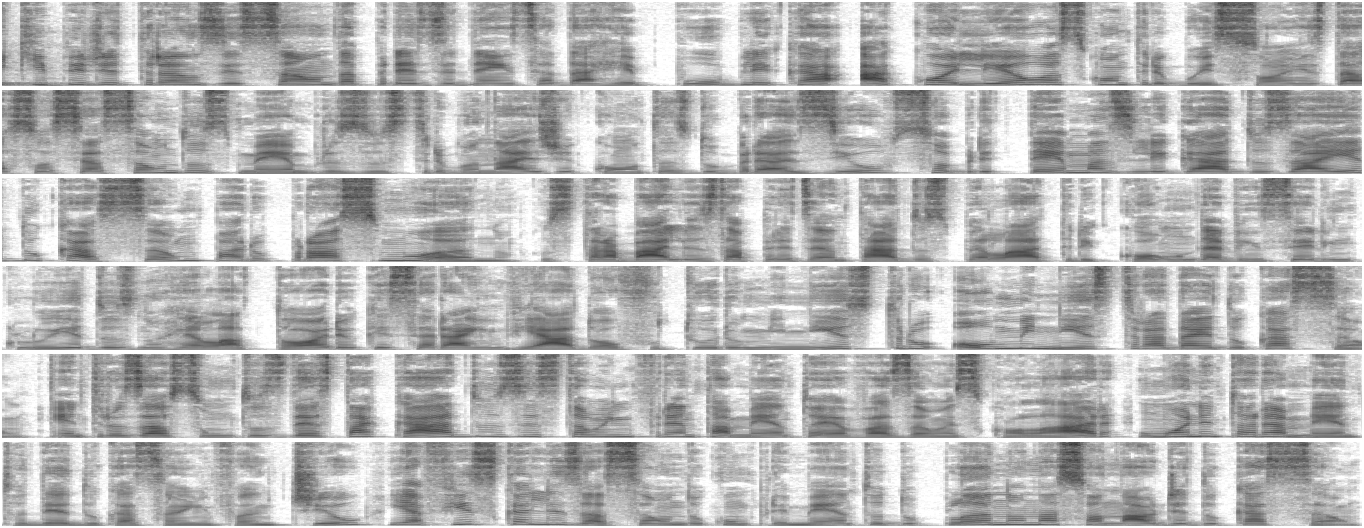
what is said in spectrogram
equipe de transição da Presidência da República acolheu as contribuições da Associação dos Membros dos Tribunais de Contas do Brasil sobre temas ligados à educação para o próximo ano. Os trabalhos apresentados pela Atricom devem ser incluídos no relatório que será enviado ao futuro ministro ou ministra da Educação. Entre os assuntos destacados estão o enfrentamento à evasão escolar, o monitoramento da educação infantil e a fiscalização do cumprimento do Plano Nacional de Educação.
